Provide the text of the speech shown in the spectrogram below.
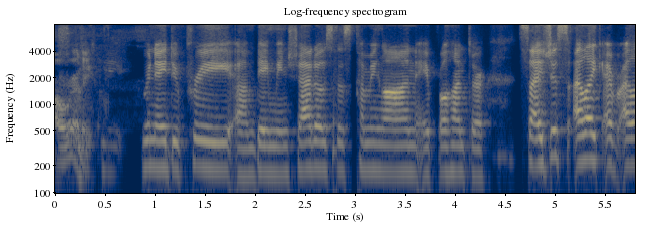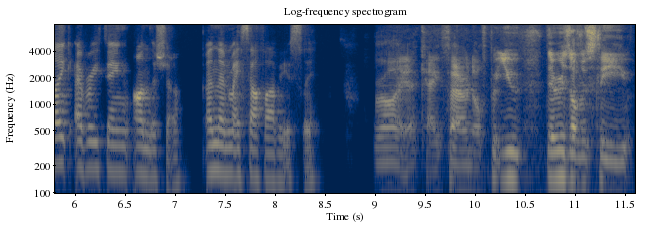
Oh really? Rene Dupree, um, Damien Shadows is coming on, April Hunter. So I just I like I like everything on the show, and then myself, obviously. Right. Okay. Fair enough. But you, there is obviously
